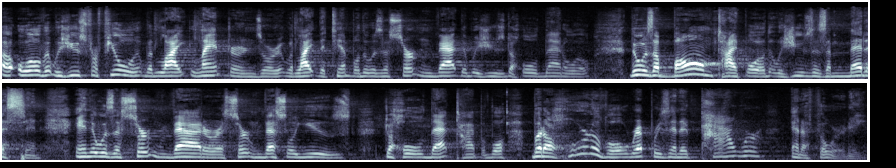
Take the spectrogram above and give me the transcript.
uh, oil that was used for fuel. It would light lanterns or it would light the temple. There was a certain vat that was used to hold that oil. There was a balm type oil that was used as a medicine. And there was a certain vat or a certain vessel used to hold that type of oil. But a horn of oil represented power and authority.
